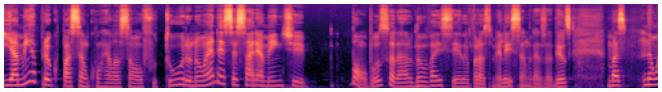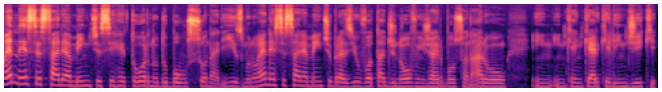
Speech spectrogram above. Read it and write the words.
e a minha preocupação com relação ao futuro não é necessariamente Bom, o Bolsonaro não vai ser na próxima eleição, graças a Deus, mas não é necessariamente esse retorno do bolsonarismo, não é necessariamente o Brasil votar de novo em Jair Bolsonaro ou em, em quem quer que ele indique,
